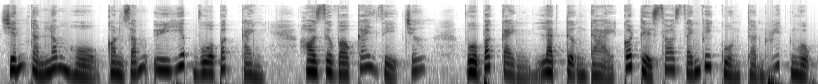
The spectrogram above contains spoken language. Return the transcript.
Chiến thần Long Hồ còn dám uy hiếp vua Bắc Cảnh. Họ dựa vào cái gì chứ? Vua Bắc Cảnh là tượng đài có thể so sánh với cuồng thần huyết ngục.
